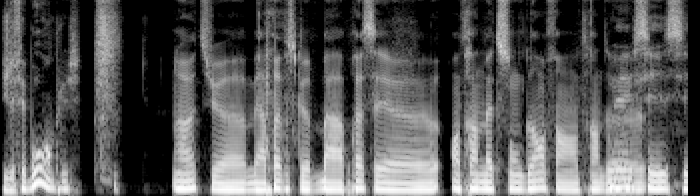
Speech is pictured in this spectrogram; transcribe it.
je l'ai fait beau en plus. Ouais, tu. euh, mais après parce que bah après c'est euh, en train de mettre son gant, enfin en train de. C'est c'est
